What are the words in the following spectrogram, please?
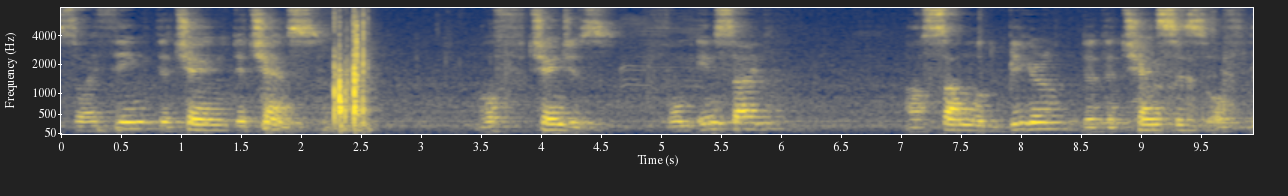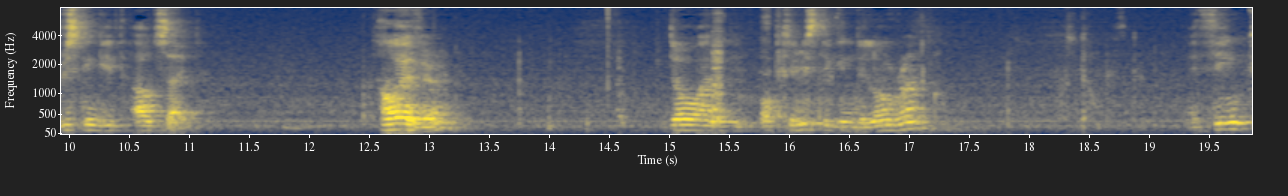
So I think the, change, the chance of changes from inside are somewhat bigger than the chances of risking it outside. However, though I'm optimistic in the long run, I think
